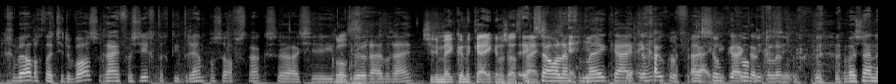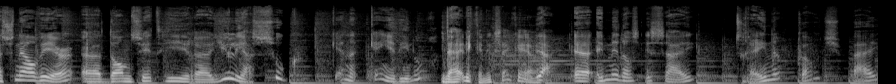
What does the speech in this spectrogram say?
geweldig dat je er was. Rij voorzichtig die drempels af straks eh, als je Klopt. de deur uitrijdt. Als jullie mee kunnen kijken, dan zou het Ik fijn zou wel even meekijken. Ja, ik ga ook wel even kijken. Ik kijkt ook wel even. We zijn er snel weer. Eh, dan zit hier eh, Julia Soek. Ken, ken je die nog? Nee, die ken ik zeker, ja. Ja, eh, inmiddels is zij trainer, coach bij...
